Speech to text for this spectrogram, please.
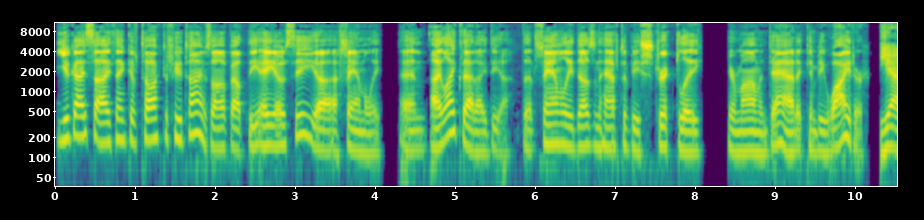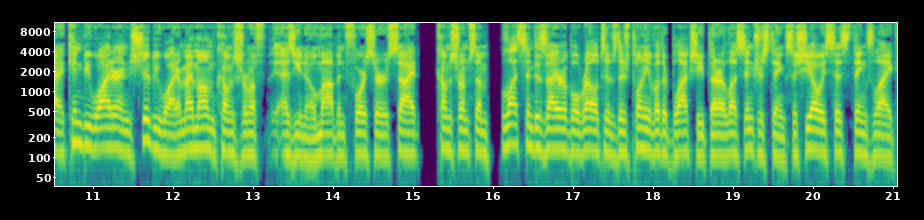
You guys, I think, have talked a few times about the AOC uh, family. And I like that idea that family doesn't have to be strictly your mom and dad. It can be wider. Yeah, it can be wider and should be wider. My mom comes from a, as you know, mob enforcer side comes from some less than desirable relatives. There's plenty of other black sheep that are less interesting. So she always says things like,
